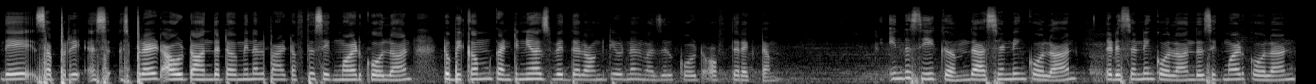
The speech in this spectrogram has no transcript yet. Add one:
they spread out on the terminal part of the sigmoid colon to become continuous with the longitudinal muscle coat of the rectum in the cecum, the ascending colon, the descending colon, the sigmoid colon,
